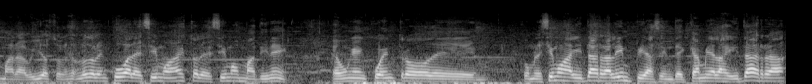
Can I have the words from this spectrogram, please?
maravilloso. Nosotros en Cuba le decimos a esto, le decimos matiné. Es un encuentro de, como le decimos a guitarra limpia, se intercambia las guitarras,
